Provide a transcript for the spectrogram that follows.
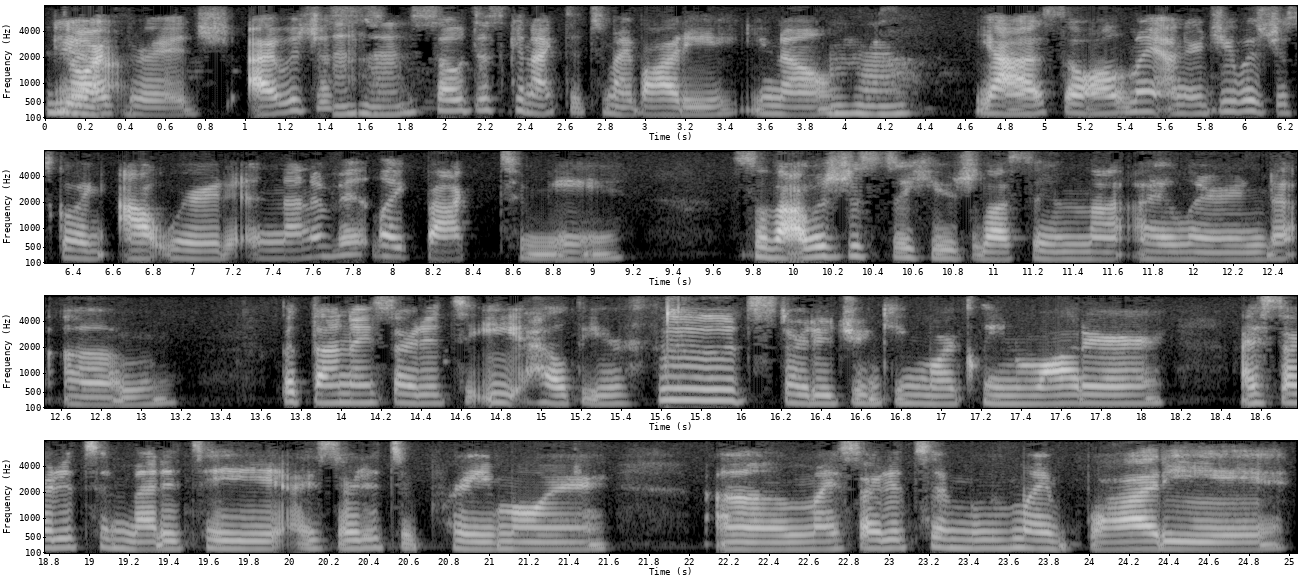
yeah. Northridge, I was just mm-hmm. so disconnected to my body, you know? Mm-hmm. Yeah, so all my energy was just going outward and none of it like back to me. So that was just a huge lesson that I learned. Um, but then I started to eat healthier foods, started drinking more clean water. I started to meditate. I started to pray more. Um, I started to move my body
